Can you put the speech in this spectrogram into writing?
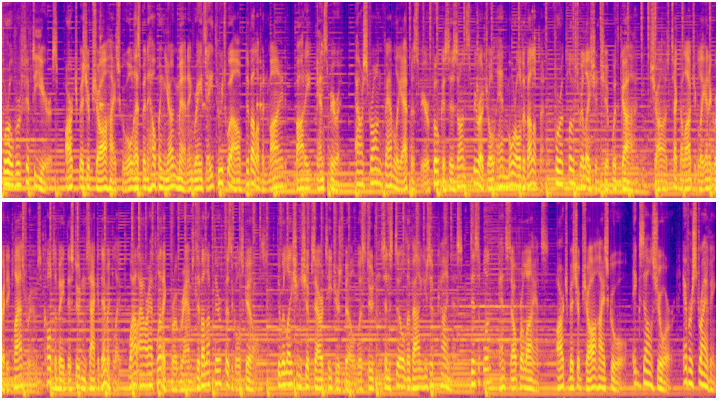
For over 50 years, Archbishop Shaw High School has been helping young men in grades 8 through 12 develop in mind, body, and spirit. Our strong family atmosphere focuses on spiritual and moral development for a close relationship with God. Shaw's technologically integrated classrooms cultivate the students academically, while our athletic programs develop their physical skills. The relationships our teachers build with students instill the values of kindness, discipline, and self reliance. Archbishop Shaw High School, Excelsior, ever striving,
